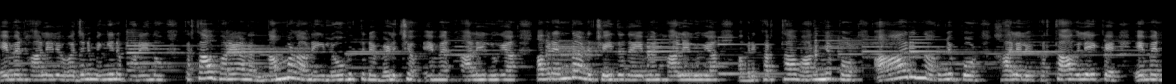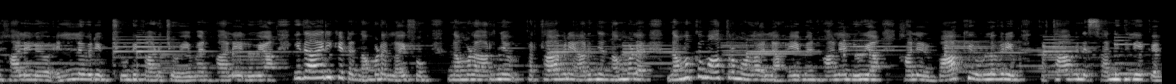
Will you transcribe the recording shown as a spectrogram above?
ഏമൻ ഹാലയിലെ വചനം ഇങ്ങനെ പറയുന്നു. കർത്താവ് പറയാണ് നമ്മളാണ് ഈ ലോകത്തിന്റെ വെളിച്ചം. ഏമൻ ഹാലയിലൂയ അവരെന്താണ് ചെയ്തത്? ഏമൻ ഹാലയിലൂയ അവർ കർത്താവ് അറിഞ്ഞപ്പോൾ ആരെന്ന് അറിഞ്ഞപ്പോൾ ഹാലലു കർത്താവിലേക്ക് ഏമൻ ഹാലയിലോ എല്ലാവരെയും ചൂണ്ടിക്കാണിച്ചു. ഏമൻ ഹാലയിലൂയ ഇതായിരിക്കട്ടെ നമ്മുടെ ലൈഫും. നമ്മൾ അറിഞ്ഞ് കർത്താവിനെ അറിഞ്ഞ് നമ്മളെ നമുക്ക് മാത്രമുള്ളതല്ല. ഏമൻ ഹാലയിലൂയ ഹാലയിൽ ബാക്കിയുള്ളവരെയും കർത്താവിന്റെ സന്നിധിയിലേക്ക്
